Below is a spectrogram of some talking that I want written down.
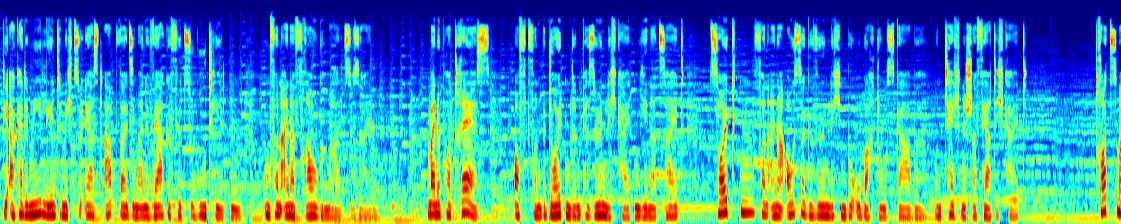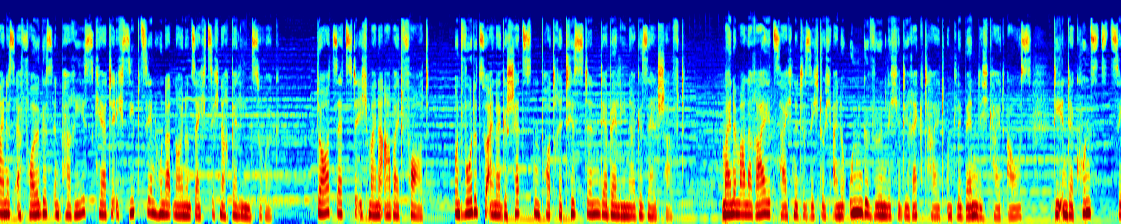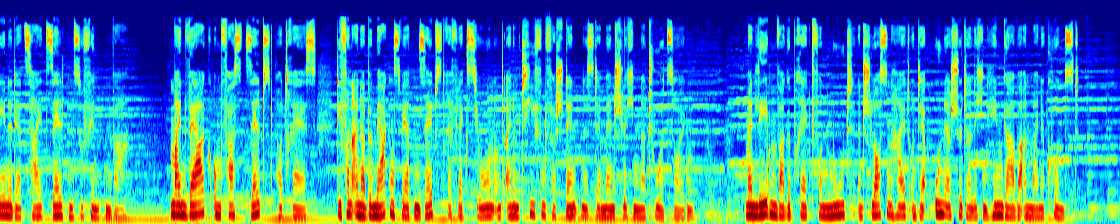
Die Akademie lehnte mich zuerst ab, weil sie meine Werke für zu gut hielten, um von einer Frau gemalt zu sein. Meine Porträts, oft von bedeutenden Persönlichkeiten jener Zeit, zeugten von einer außergewöhnlichen Beobachtungsgabe und technischer Fertigkeit. Trotz meines Erfolges in Paris kehrte ich 1769 nach Berlin zurück. Dort setzte ich meine Arbeit fort und wurde zu einer geschätzten Porträtistin der Berliner Gesellschaft. Meine Malerei zeichnete sich durch eine ungewöhnliche Direktheit und Lebendigkeit aus, die in der Kunstszene der Zeit selten zu finden war. Mein Werk umfasst Selbstporträts, die von einer bemerkenswerten Selbstreflexion und einem tiefen Verständnis der menschlichen Natur zeugen. Mein Leben war geprägt von Mut, Entschlossenheit und der unerschütterlichen Hingabe an meine Kunst.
